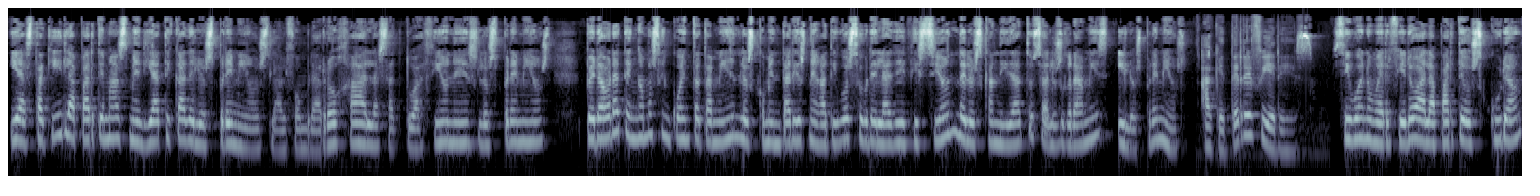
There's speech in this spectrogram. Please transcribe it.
Y hasta aquí la parte más mediática de los premios, la alfombra roja, las actuaciones, los premios, pero ahora tengamos en cuenta también los comentarios negativos sobre la decisión de los candidatos a los Grammys y los premios. ¿A qué te refieres? Sí, bueno, me refiero a la parte oscura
